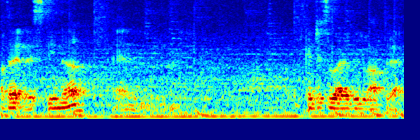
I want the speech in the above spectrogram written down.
After that, there's dinner and you can just do whatever you want after that.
